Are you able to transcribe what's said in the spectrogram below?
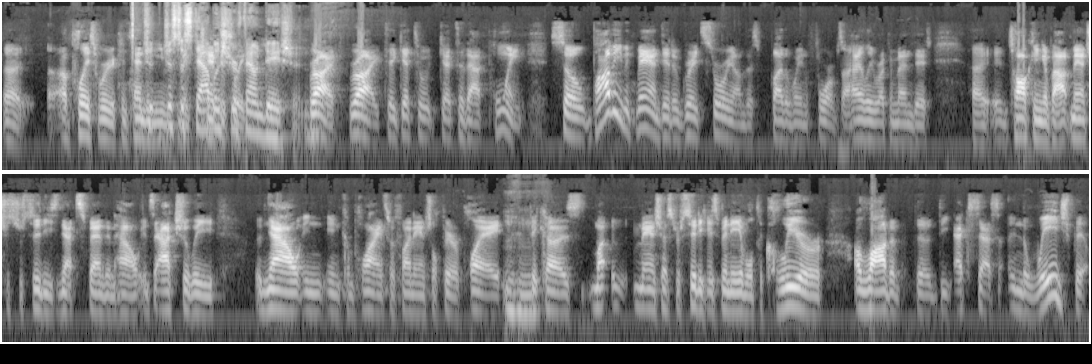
uh, a place where you're contending. Just, just establish your foundation. Right, right. To get to get to that point. So Bobby McMahon did a great story on this, by the way, in Forbes. I highly recommend it. Uh, talking about Manchester City's net spend and how it's actually now in, in compliance with financial fair play mm-hmm. because Ma- Manchester City has been able to clear a lot of the, the excess in the wage bill.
